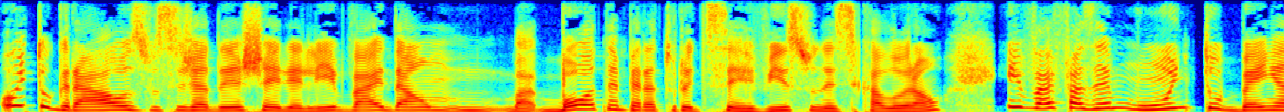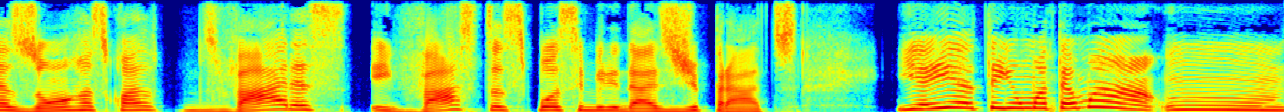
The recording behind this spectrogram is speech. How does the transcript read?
8 graus. Você já deixa ele ali, vai dar um, uma boa temperatura de serviço nesse calorão e vai fazer muito bem as honras com as várias e vastas possibilidades de pratos. E aí tem uma, até uma, um,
